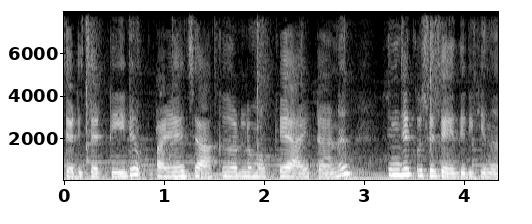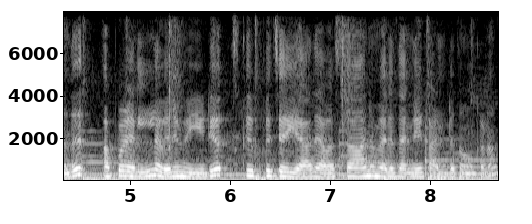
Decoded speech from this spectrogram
ചെടിച്ചട്ടിയിലും പഴയ ചാക്കുകളിലുമൊക്കെ ആയിട്ടാണ് ഇഞ്ചി കൃഷി ചെയ്തിരിക്കുന്നത്. അപ്പോൾ എല്ലാവരും വീഡിയോ സ്കിപ്പ് ചെയ്യാതെ അവസാനം വരെ തന്നെ കണ്ടു നോക്കണം.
